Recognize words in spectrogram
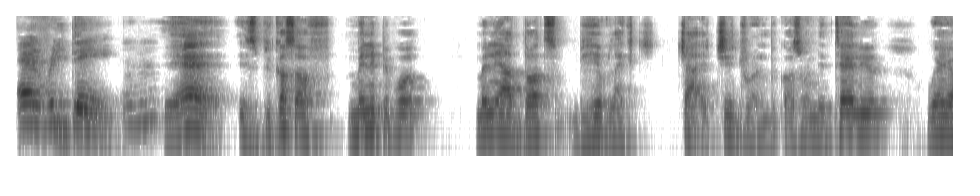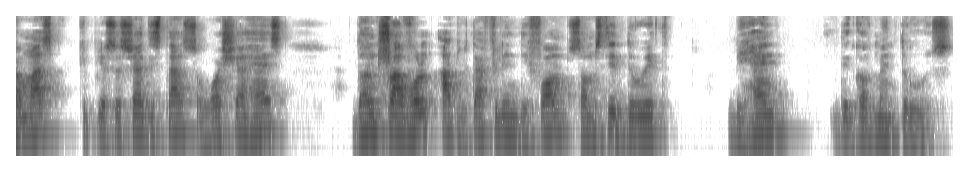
every day? Mm-hmm. Yeah, it's because of many people, many adults behave like ch- children because when they tell you wear your mask, keep your social distance, or wash your hands, don't travel out without filling the form. Some still do it behind the government rules.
